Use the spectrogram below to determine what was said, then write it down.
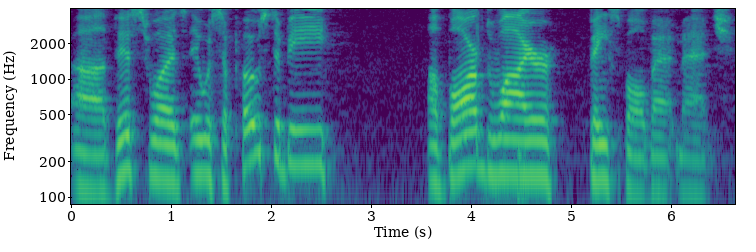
Uh, this was it was supposed to be a barbed wire baseball bat match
